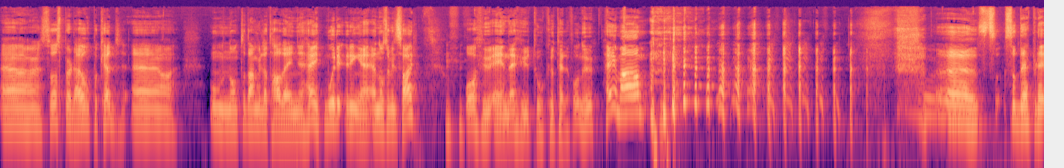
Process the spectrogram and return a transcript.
Eh, så spurte jeg jo på kødd eh, om noen av dem ville ta den. Hei, mor ringer, er det noen som vil svare? Og hun ene hun tok jo telefonen, hun. Hei, mam! Eh, så, så det ble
